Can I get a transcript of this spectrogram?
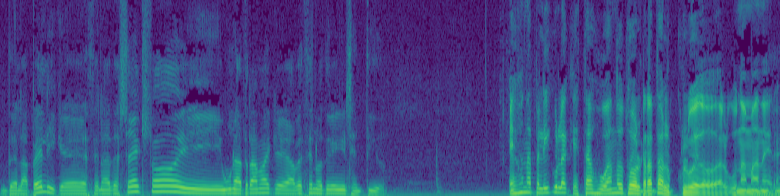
de la peli, que es escenas de sexo y una trama que a veces no tiene ni sentido. Es una película que está jugando todo el rato al cluedo, de alguna manera.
